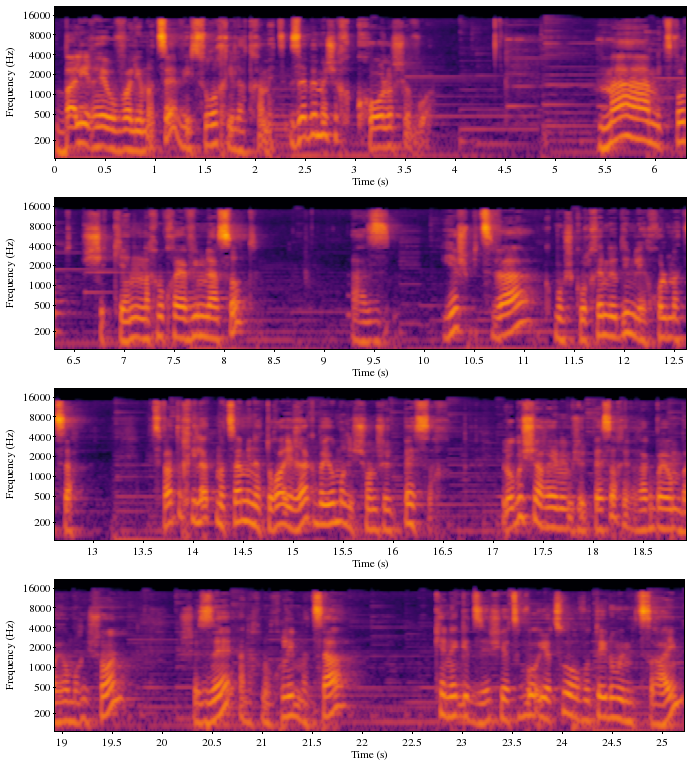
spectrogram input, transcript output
בל יראה ובל ימצא ואיסור אכילת חמץ. זה במשך כל השבוע. מה המצוות שכן אנחנו חייבים לעשות? אז יש מצווה, כמו שכולכם יודעים, לאכול מצה. מצוות אכילת מצה מן התורה היא רק ביום הראשון של פסח. לא בשאר הימים של פסח, אלא רק ביום ביום הראשון, שזה אנחנו אוכלים מצה כנגד זה שיצאו אבותינו ממצרים,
